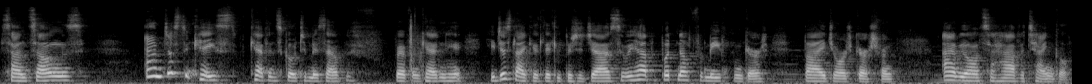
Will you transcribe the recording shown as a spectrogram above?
Saint-Saëns. And just in case Kevin's going to miss out, Reverend Kevin, he, he just liked a little bit of jazz. So we have But Not For Me from Gert by George Gershwin. And we also have a tango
